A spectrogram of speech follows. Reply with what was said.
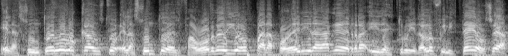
El asunto del holocausto, el asunto del favor de Dios para poder ir a la guerra y destruir a los filisteos. O sea,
